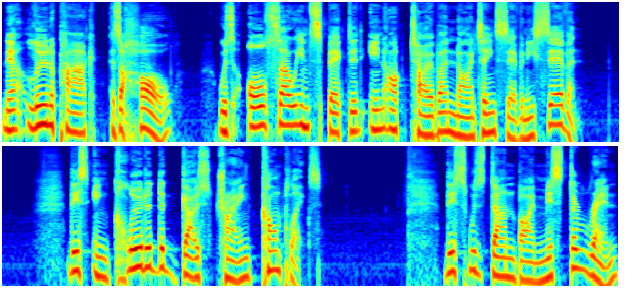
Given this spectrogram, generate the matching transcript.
Now, Luna Park as a whole was also inspected in October 1977. This included the Ghost Train complex. This was done by Mr. Wren,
